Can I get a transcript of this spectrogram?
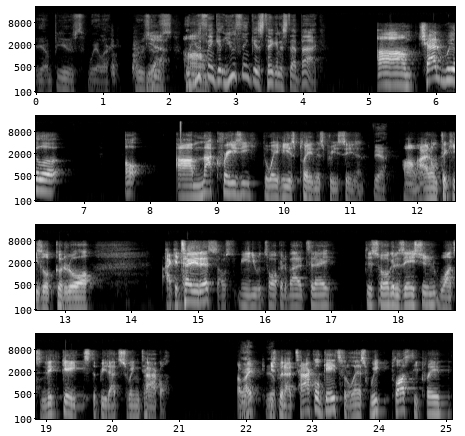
you know, abused Wheeler, who's, yeah. who's who um, you think you think is taking a step back. Um, Chad Wheeler. Oh, I'm not crazy the way he has played in this preseason. Yeah. Um, I don't think he's looked good at all. I can tell you this. I was me and you were talking about it today. This organization wants Nick Gates to be that swing tackle. All yeah, right, He's been at tackle Gates for the last week plus. He played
